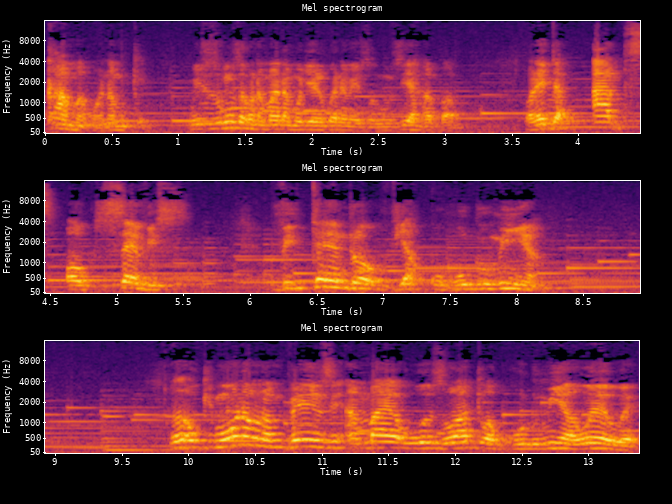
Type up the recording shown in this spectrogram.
kama mwanamke nilizungumza kuna maana moja nilikuwa nimezungumzia hapa. Wanaita acts of service. Vitendo vya kuhudumia. Sasa ukimwona una mpenzi ambaye uwezo wake wa kuhudumia wewe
